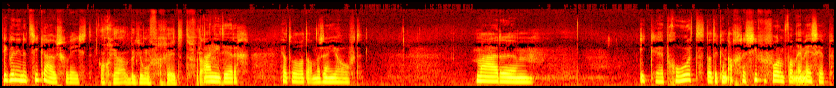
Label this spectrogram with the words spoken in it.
Ik ben in het ziekenhuis geweest. Och ja, dat ben ik helemaal vergeten te vragen. Ah, niet erg. Je had wel wat anders aan je hoofd. Maar ehm, ik heb gehoord dat ik een agressieve vorm van MS heb.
